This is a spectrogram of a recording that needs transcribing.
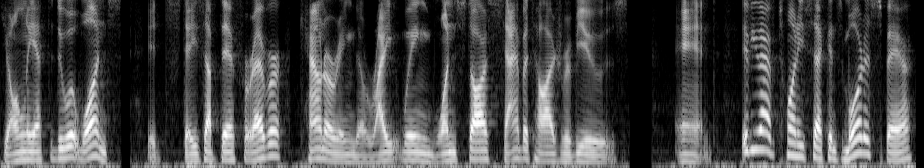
you only have to do it once. It stays up there forever, countering the right wing one star sabotage reviews. And if you have 20 seconds more to spare,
